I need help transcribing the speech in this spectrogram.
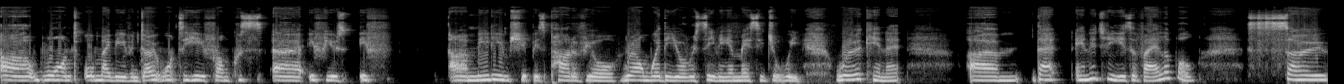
uh, want or maybe even don't want to hear from, because uh, if you if uh, mediumship is part of your realm, whether you're receiving a message or we work in it, um, that energy is available. So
